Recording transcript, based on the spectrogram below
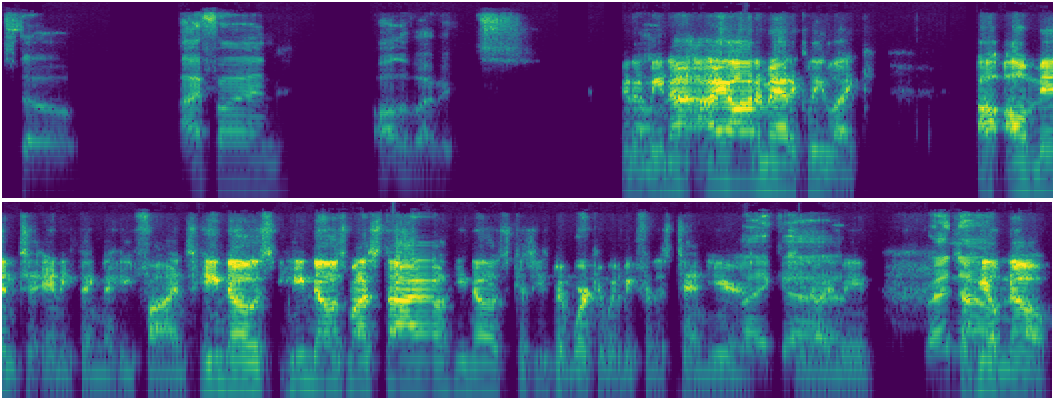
So I find all of our beats. And I mean, I, I automatically like I'll, I'll mend to anything that he finds. He knows he knows my style. He knows because he's been working with me for this ten years. Like, you know what I uh, mean? Right So now, he'll know.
